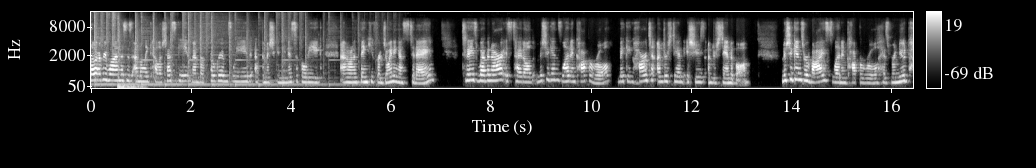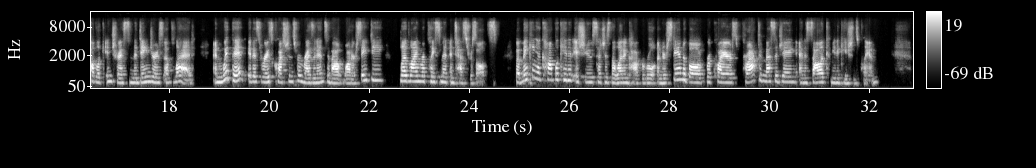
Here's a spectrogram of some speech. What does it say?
Hello, everyone. This is Emily Kalashevsky, Member Programs Lead at the Michigan Municipal League. And I want to thank you for joining us today. Today's webinar is titled Michigan's Lead and Copper Rule, Making Hard to Understand Issues Understandable. Michigan's revised lead and copper rule has renewed public interest in the dangers of lead. And with it, it has raised questions from residents about water safety, lead line replacement, and test results. But making a complicated issue such as the lead and copper rule understandable requires proactive messaging and a solid communications plan.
